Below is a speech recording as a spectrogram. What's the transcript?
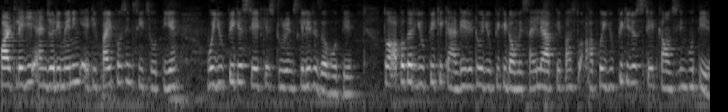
पार्ट लेगी। एंड जो remaining eighty five percent seats होती है, वो यूपी के स्टेट के स्टूडेंट्स के लिए रिज़र्व होती है। तो आप अगर यूपी के कैंडिडेट हो यूपी की डोमिसाइल है आपके पास तो आपको यूपी की जो स्टेट काउंसलिंग होती है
